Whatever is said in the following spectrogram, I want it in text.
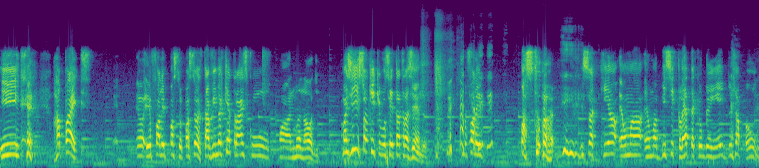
E, rapaz, eu, eu falei pro pastor, pastor, tá vindo aqui atrás com, com a irmã Naldi. Mas e isso aqui que você tá trazendo? Eu falei, pastor, isso aqui é- é uma, é uma bicicleta que eu ganhei do Japão.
